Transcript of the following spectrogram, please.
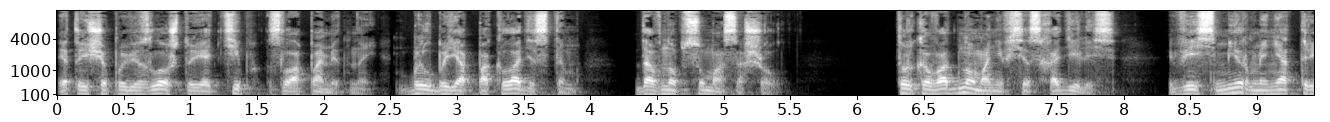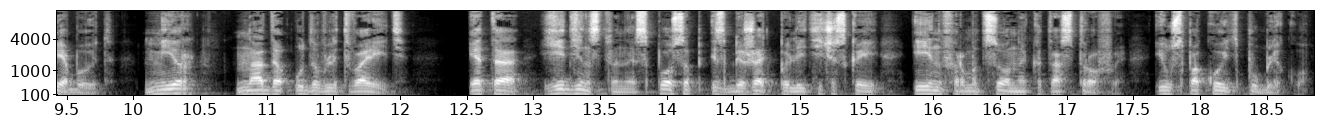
Это еще повезло, что я тип злопамятный. Был бы я покладистым, давно б с ума сошел. Только в одном они все сходились. Весь мир меня требует. Мир надо удовлетворить. Это единственный способ избежать политической и информационной катастрофы и успокоить публику.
